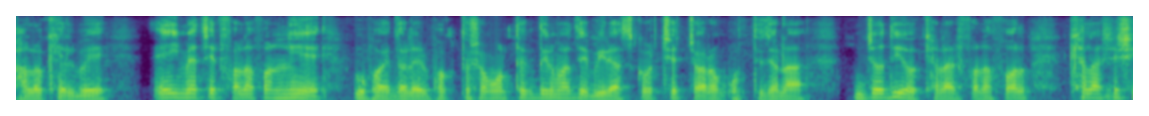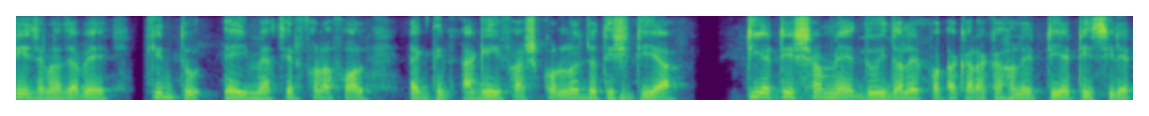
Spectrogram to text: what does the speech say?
ভালো খেলবে। এই ম্যাচের ফলাফল নিয়ে উভয় দলের ভক্ত সমর্থকদের মাঝে বিরাজ করছে চরম উত্তেজনা। যদিও খেলার ফলাফল খেলা শেষেই জানা যাবে, কিন্তু এই ম্যাচের ফলাফল একদিন আগেই ফাঁস করল জ্যোতিষী টিয়া টিয়াটির সামনে দুই দলের পতাকা রাখা হলে টিয়াটি সিলেট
